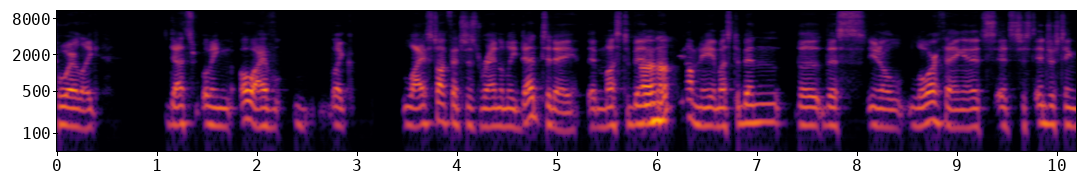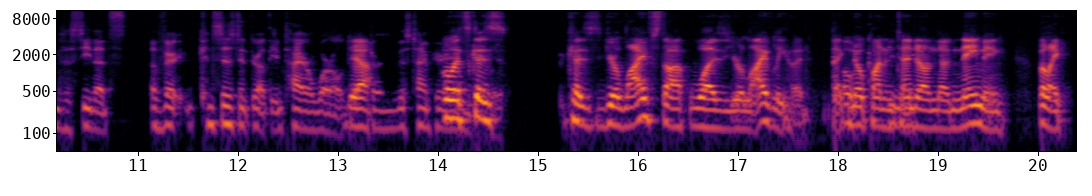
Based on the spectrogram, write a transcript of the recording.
to where like that's. I mean, oh, I have like livestock that's just randomly dead today. It must have been Uh-huh. Omni. It must have been the this you know lore thing, and it's it's just interesting to see that's a very consistent throughout the entire world. Yeah. during this time period. Well, it's because because your livestock was your livelihood. Like Oh, no pun completely. intended on the naming, but like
